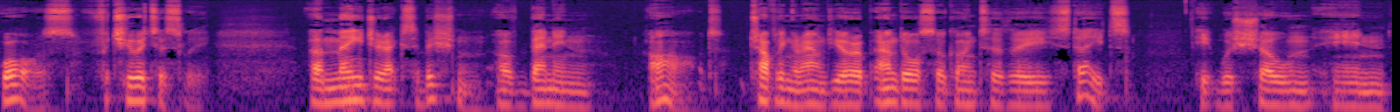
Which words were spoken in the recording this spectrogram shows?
was, fortuitously, a major exhibition of Benin art travelling around Europe and also going to the States. It was shown in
